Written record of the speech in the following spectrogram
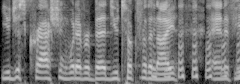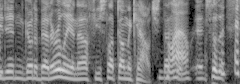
you just crash in whatever bed you took for the night. and if you didn't go to bed early enough, you slept on the couch. That's wow. it. And so the,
